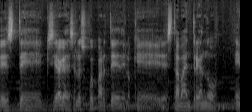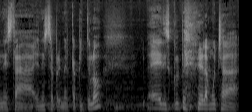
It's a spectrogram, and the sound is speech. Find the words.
este, quisiera agradecerles, fue parte de lo que estaba entregando en, esta, en este primer capítulo. Eh, disculpen, era mucha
